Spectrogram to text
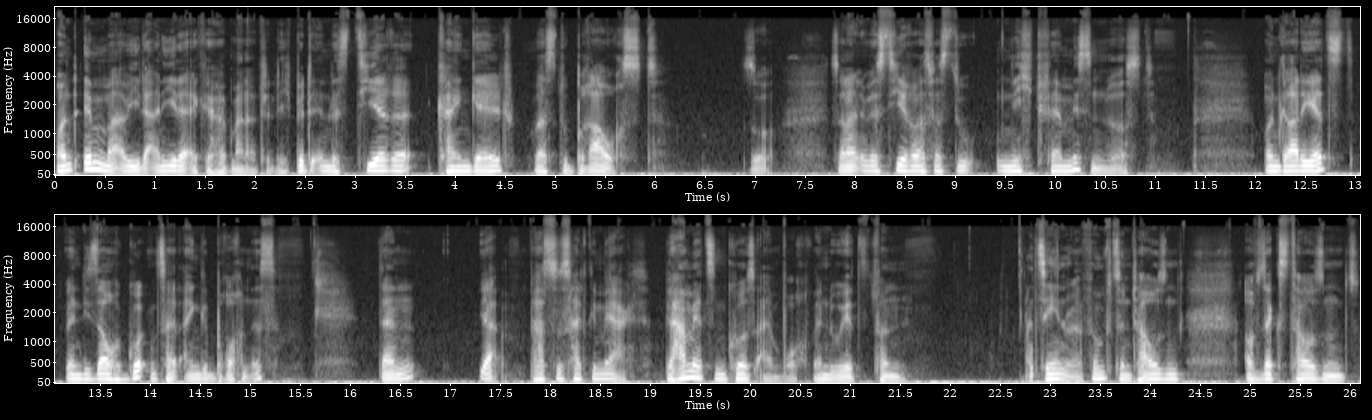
Und immer wieder, an jeder Ecke hört man natürlich, bitte investiere kein Geld, was du brauchst. So. Sondern investiere was, was du nicht vermissen wirst. Und gerade jetzt, wenn die saure Gurkenzeit eingebrochen ist, dann, ja, hast du es halt gemerkt. Wir haben jetzt einen Kurseinbruch. Wenn du jetzt von 10 oder 15.000 auf 6.000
